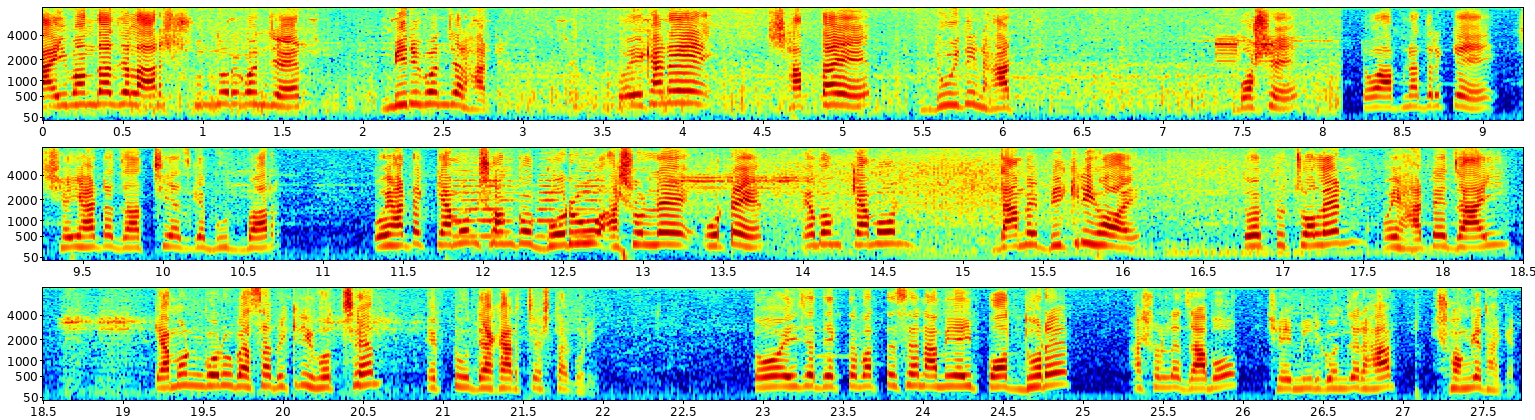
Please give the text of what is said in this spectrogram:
গাইবান্ধা জেলার সুন্দরগঞ্জের মিরগঞ্জের হাটে। তো এখানে সপ্তাহে দুই দিন হাট বসে। তো আপনাদেরকে সেই হাটে যাচ্ছি আজকে বুধবার। ওই হাটে কেমন সংখ্যক গরু আসলে ওঠে এবং কেমন দামে বিক্রি হয়, তো একটু চলেন ওই হাটে যাই। কেমন গরু বেচা বিক্রি হচ্ছে একটু দেখার চেষ্টা করি। তো এই যে দেখতে পাচ্তেছেন, আমি এই পথ ধরে আসলে যাব সেই মিরগঞ্জের হাট। সঙ্গে থাকেন।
